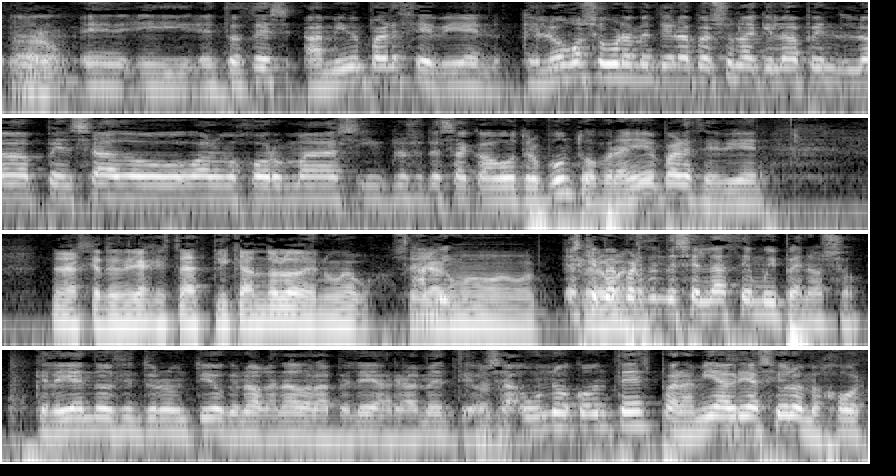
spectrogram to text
Claro. Eh, y entonces a mí me parece bien. Que luego seguramente una persona que lo ha, pen- lo ha pensado o a lo mejor más incluso te saca otro punto, pero a mí me parece bien. No, es que tendrías que estar explicándolo de nuevo. Sería mí- como... es que me bueno. parece un desenlace muy penoso. Que le hayan dado el cinturón a un tío que no ha ganado la pelea realmente. O sea, un no contest para mí habría sido lo mejor.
